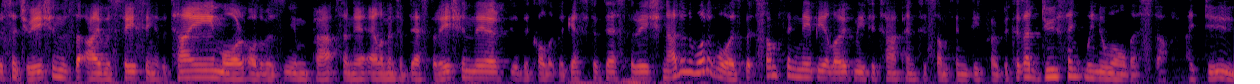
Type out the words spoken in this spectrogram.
the situations that I was facing at the time, or, or there was you know, perhaps an element of desperation there. They call it the gift of desperation. I don't know what it was, but something maybe allowed me to tap into something deeper because I do think we know all this stuff. I do,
